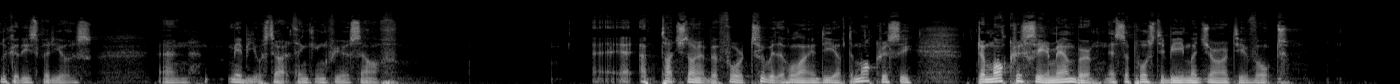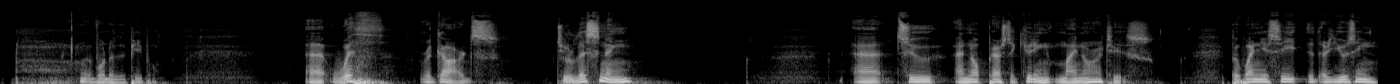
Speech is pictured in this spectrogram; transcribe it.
look at these videos, and maybe you'll start thinking for yourself. I've touched on it before too with the whole idea of democracy. Democracy, remember, is supposed to be majority vote. Vote of the people uh, with regards to listening uh, to and not persecuting minorities. But when you see that they're using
